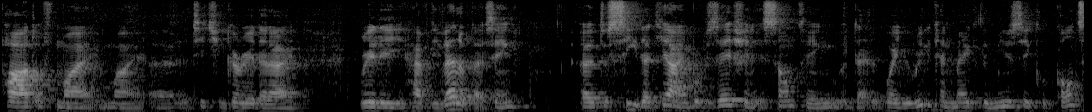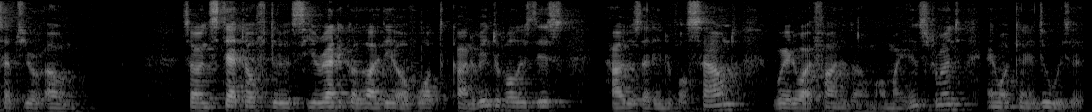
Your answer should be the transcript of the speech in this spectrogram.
part of my, my uh, teaching career that I really have developed, I think, uh, to see that, yeah, improvisation is something that, where you really can make the musical concept your own. So instead of the theoretical idea of what kind of interval is this, how does that interval sound, where do I find it on, on my instrument, and what can I do with it?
